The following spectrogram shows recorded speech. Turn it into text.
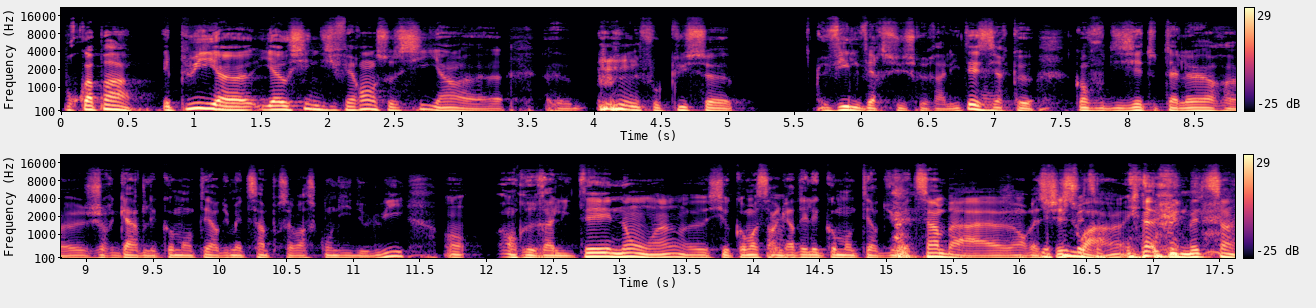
Pourquoi pas? Et puis, euh, il y a aussi une différence aussi, hein, focus ville versus ruralité. C'est-à-dire que quand vous disiez tout à l'heure, je regarde les commentaires du médecin pour savoir ce qu'on dit de lui, en, en ruralité, non. hein. Euh, si on commence à regarder les commentaires du médecin, bah, euh, on reste chez soi. hein. Il n'y a plus de médecin.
